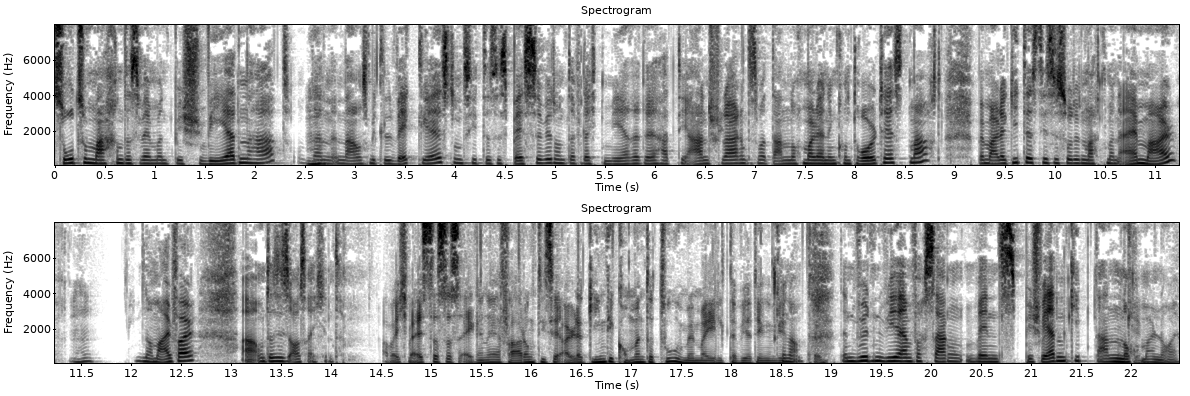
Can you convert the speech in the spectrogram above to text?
so zu machen, dass wenn man Beschwerden hat und dann ein Nahrungsmittel weglässt und sieht, dass es besser wird und da vielleicht mehrere hat, die anschlagen, dass man dann nochmal einen Kontrolltest macht. Beim Allergietest ist es so, den macht man einmal im Normalfall äh, und das ist ausreichend. Aber ich weiß, dass aus eigener Erfahrung diese Allergien, die kommen dazu, wenn man älter wird irgendwie. Genau. Dann würden wir einfach sagen, wenn es Beschwerden gibt, dann nochmal neu.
